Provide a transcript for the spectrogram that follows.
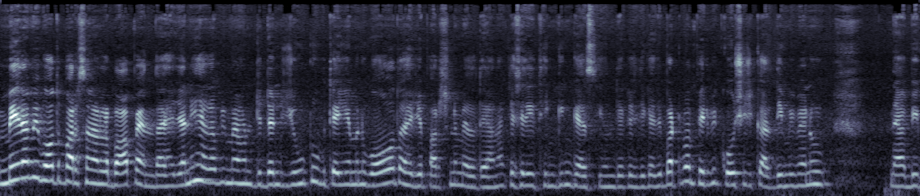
ਮੇਰਾ ਵੀ ਬਹੁਤ ਪਰਸਨਲ ਲਬਾਹ ਪੈਂਦਾ ਹੈ ਜਾਂ ਨਹੀਂ ਹੈਗਾ ਵੀ ਮੈਂ ਹੁਣ ਜਿੱਦਾਂ YouTube ਤੇ ਆਈ ਹਾਂ, ਮੈਨੂੰ ਬਹੁਤ ਇਹੋ ਜਿਹੇ ਪਰਸਨ ਮਿਲਦੇ ਆ ਨਾ, ਕਿਸੇ ਦੀ ਥਿੰਕਿੰਗ ਐਸੀ ਹੁੰਦੀ ਹੈ, ਕਿਸੇ ਦੀ ਕੈਸੀ ਬਟ ਮੈਂ ਫਿਰ ਵੀ ਕੋਸ਼ਿਸ਼ ਕਰਦੀ ਵੀ ਮੈਨੂੰ, ਨਾ ਵੀ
